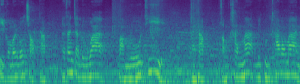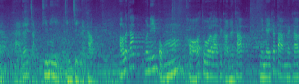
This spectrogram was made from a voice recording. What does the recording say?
e-commerce workshop ครับแล้วท่านจะรู้ว่าความรู้ที่นะครับสำคัญมากมีคุณค่ามากๆเนี่ยหาได้จากที่นี่จริง ๆนะครับ เอาละครับ วันนี้ผมขอตัวลาไปก่อนนะครับ ยังไงก็ตามนะครับ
